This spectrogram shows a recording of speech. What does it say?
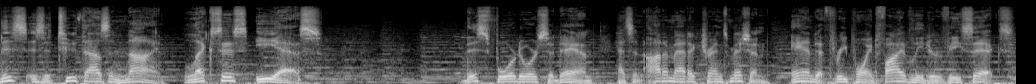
This is a 2009 Lexus ES. This four-door sedan has an automatic transmission and a 3.5-liter V6.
